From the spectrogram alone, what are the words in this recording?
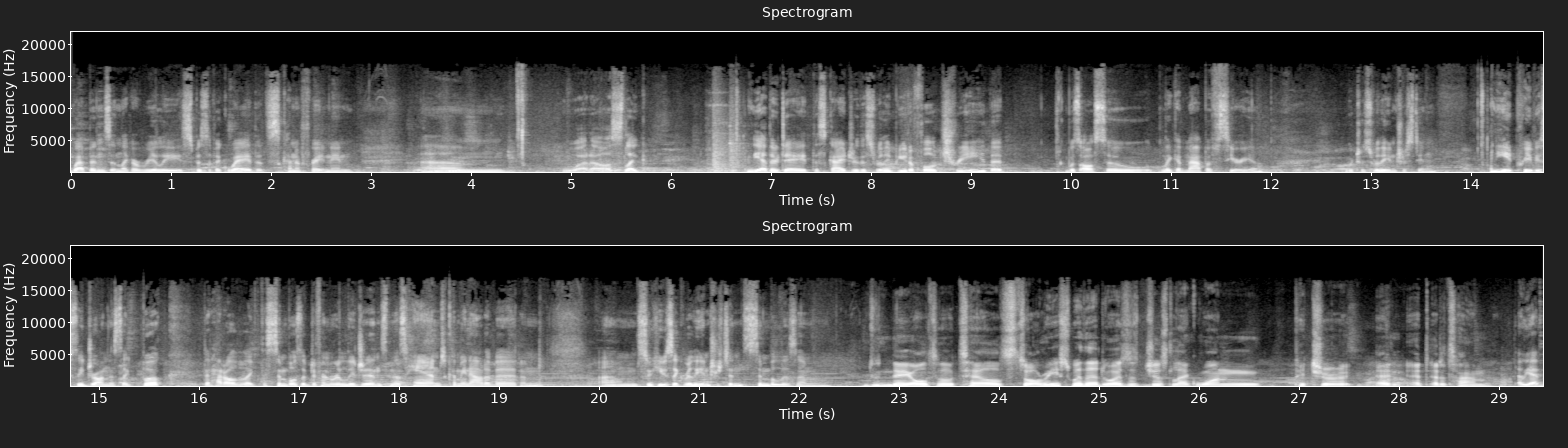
weapons in like a really specific way that's kind of frightening. Um, what else? Like the other day, this guy drew this really beautiful tree that was also like a map of Syria, which was really interesting. And he had previously drawn this like book that had all the, like the symbols of different religions and this hand coming out of it, and um, so he was like really interested in symbolism. Do they also tell stories with it, or is it just like one picture at, at, at a time? Oh yeah,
